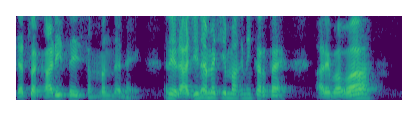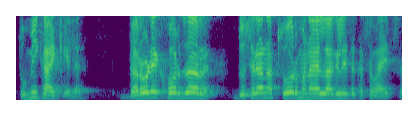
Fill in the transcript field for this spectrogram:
त्याचा काडीचाही संबंध नाही. आणि राजीनाम्याची मागणी करताय. अरे बाबा तुम्ही काय केलं? दरोडेखोर जर दुसऱ्यांना चोर म्हणायला लागले तर कसं व्हायचं?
